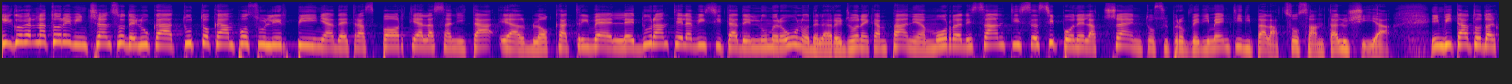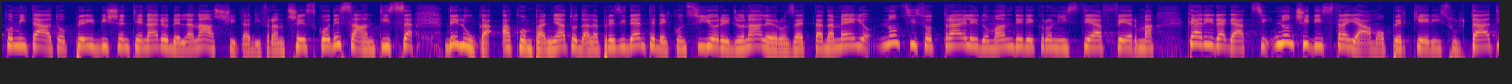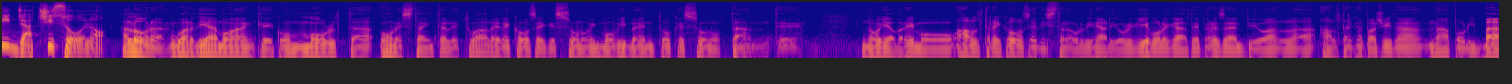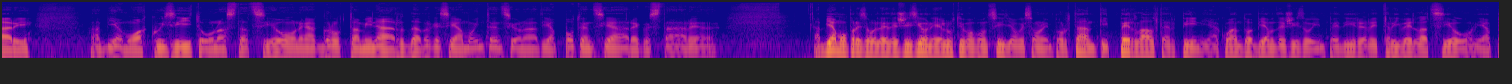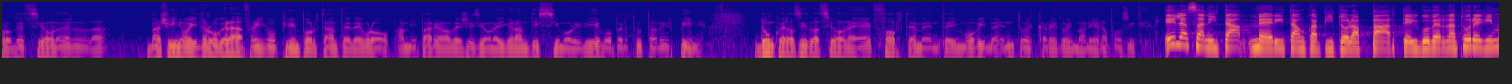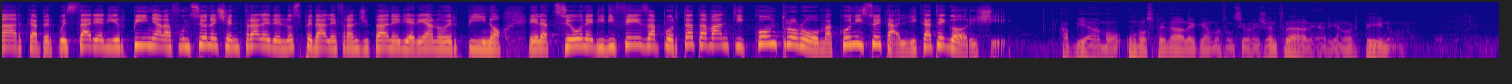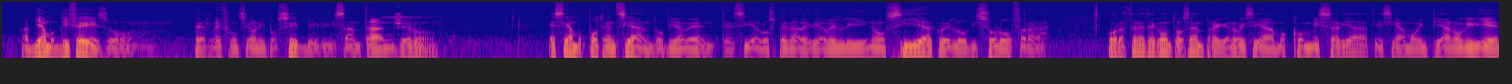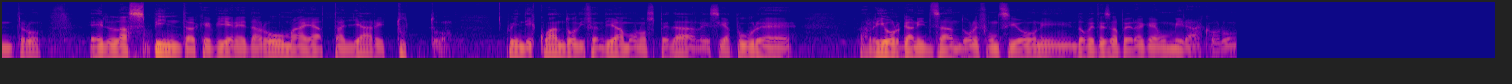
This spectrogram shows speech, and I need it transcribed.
Il governatore Vincenzo De Luca ha tutto campo sull'Irpinia, dai trasporti alla sanità e al blocco a Trivelle. Durante la visita del numero uno della regione Campania, Morra De Santis, si pone l'accento sui provvedimenti di Palazzo Santa Lucia. Invitato dal comitato per il bicentenario della nascita di Francesco De Santis, De Luca, accompagnato dalla presidente del Consiglio regionale Rosetta D'Amelio, non si sottrae le domande dei cronisti e afferma «Cari ragazzi, non ci distraiamo perché i risultati risultati già ci sono. Allora, guardiamo anche con molta onestà intellettuale le cose che sono in movimento, che sono tante. Noi avremo altre cose di straordinario rilievo legate per esempio all'alta capacità Napoli-Bari. Abbiamo acquisito una stazione a Grotta Minarda perché siamo intenzionati a potenziare quest'area. Abbiamo preso le decisioni nell'ultimo Consiglio che sono importanti per l'Alta Erpinia, quando abbiamo deciso di impedire le trivellazioni a protezione del bacino idrografico più importante d'Europa. Mi pare una decisione di grandissimo rilievo per tutta l'Irpinia. Dunque la situazione è fortemente in movimento e credo in maniera positiva. E la sanità merita un capitolo a parte. Il governatore rimarca per quest'area di Irpinia la funzione centrale dell'ospedale Frangipane di Ariano Irpino e l'azione di difesa portata avanti contro Roma con i suoi tagli categorici. Abbiamo un ospedale che ha una funzione centrale, Ariano Irpino, Abbiamo difeso per le funzioni possibili Sant'Angelo e stiamo potenziando ovviamente sia l'ospedale di Avellino sia quello di Solofra. Ora tenete conto sempre che noi siamo commissariati, siamo in piano di rientro e la spinta che viene da Roma è a tagliare tutto. Quindi quando difendiamo un ospedale, sia pure riorganizzando le funzioni, dovete sapere che è un miracolo.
